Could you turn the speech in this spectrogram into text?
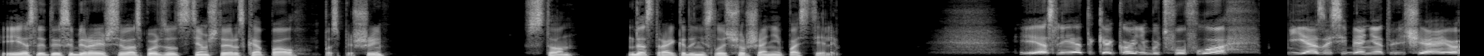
И если ты собираешься воспользоваться тем, что я раскопал, поспеши». Стон. До страйка донеслось шуршание постели. «Если это какое-нибудь фуфло, «Я за себя не отвечаю».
